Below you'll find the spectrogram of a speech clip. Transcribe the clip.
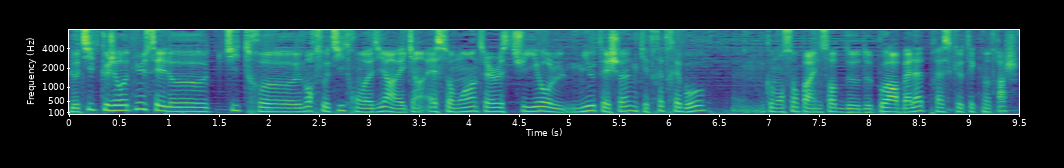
Le titre que j'ai retenu, c'est euh, le morceau titre, on va dire, avec un S au moins, Terrestrial Mutation, qui est très très beau, commençant par une sorte de, de power ballade presque techno-trash.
